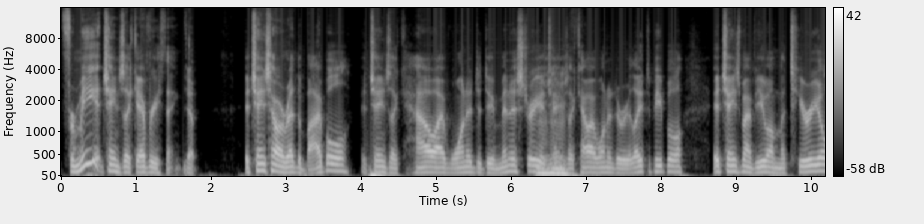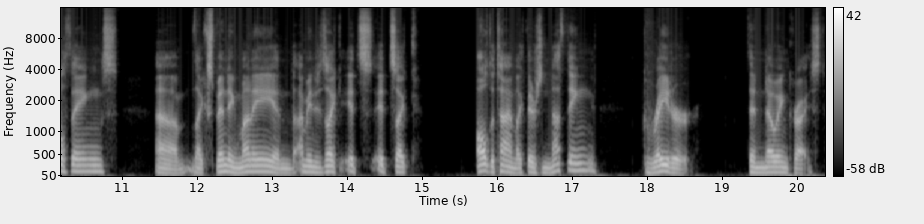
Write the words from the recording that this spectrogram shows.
for me it changed like everything Yep. it changed how i read the bible it changed like how i wanted to do ministry Mhm. it changed like how i wanted to relate to people it changed my view on material things um, like spending money, and I mean, it's like it's it's like all the time. Like there's nothing greater than knowing Christ.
